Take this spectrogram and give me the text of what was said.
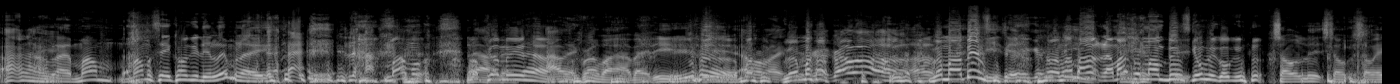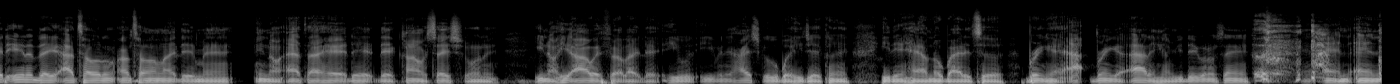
I like, I'm like, mom, mama said come get the lemonade. mama, Nah, I'm coming in the house. I was at grandma house back then. Yeah, I was like, grandma- grandma. Grandma biscuit. He said, "Go My, eat." my, my grandma biscuit. Go here, go get. So lit. So so at the end of the day, I told him. I told him like that, man. You know, after I had that that conversation with him, you know, he always felt like that. He was even in high school, but he just couldn't. He didn't have nobody to bring it out, bring it out of him. You dig what I'm saying? and and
